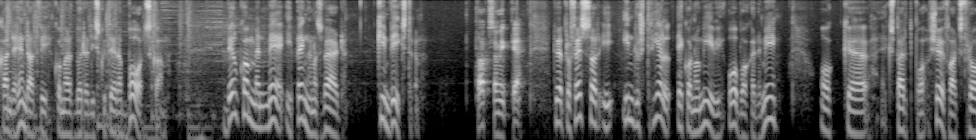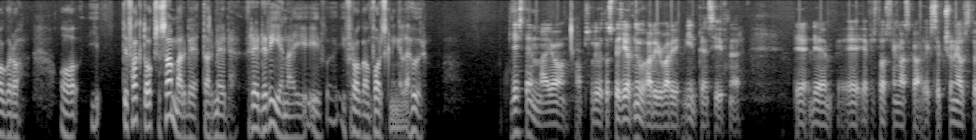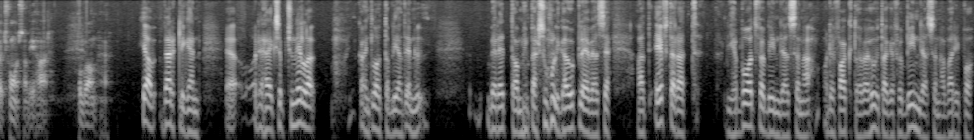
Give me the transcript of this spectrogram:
kan det hända att vi kommer att börja diskutera båtskam. Välkommen med i pengarnas värld, Kim Wikström. Tack så mycket. Du är professor i industriell ekonomi vid Åbo Akademi och eh, expert på sjöfartsfrågor och, och de facto också samarbetar med rederierna i, i, i fråga om forskning, eller hur? Det stämmer, ja, absolut. Och speciellt nu har det ju varit intensivt när det, det är förstås en ganska exceptionell situation som vi har på gång här. Ja, verkligen. Eh, och det här exceptionella, jag kan inte låta bli att ännu berätta om min personliga upplevelse, att efter att de här båtförbindelserna och de facto överhuvudtaget förbindelserna varit på,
